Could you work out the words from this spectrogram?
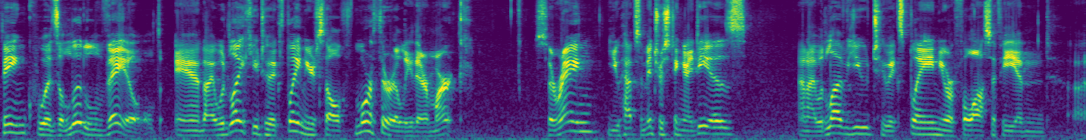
think was a little veiled, and I would like you to explain yourself more thoroughly there, Mark. Sarang, you have some interesting ideas, and I would love you to explain your philosophy and uh,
